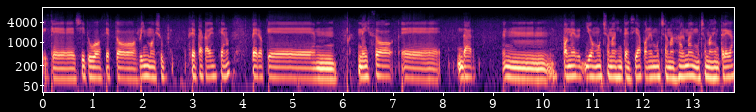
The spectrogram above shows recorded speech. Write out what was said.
y que sí tuvo cierto ritmo y cierta cadencia, ¿no? Pero que mm, me hizo eh, dar mm, poner yo mucha más intensidad, poner mucha más alma y mucha más entrega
